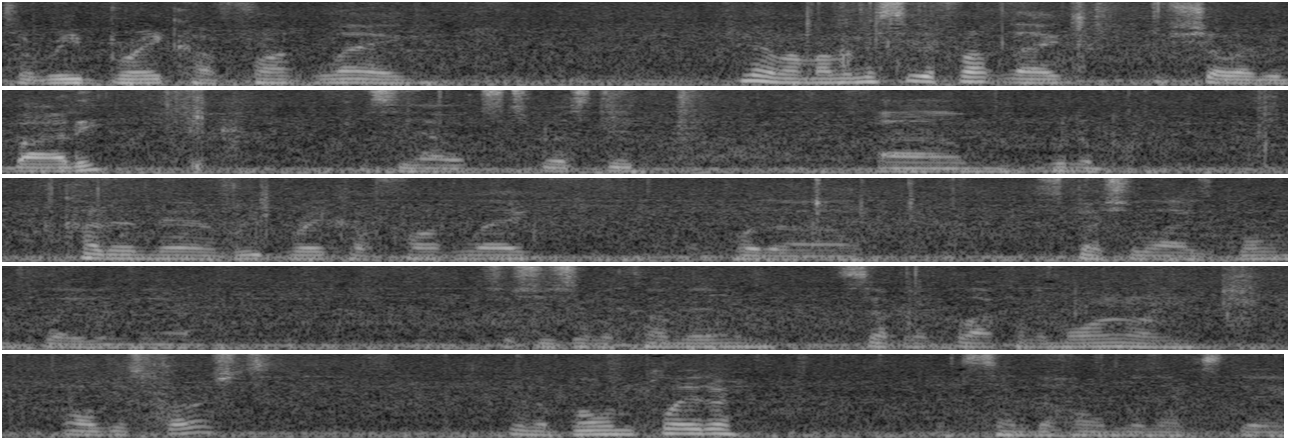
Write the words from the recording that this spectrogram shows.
to re-break her front leg. Come here, Mama. Let me see your front leg. Show everybody. See how it's twisted. Um, we're gonna cut in there, re-break her front leg, and put a specialized bone plate in there. So she's gonna come in at seven o'clock in the morning on August first. Gonna bone plater and send her home the next day.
